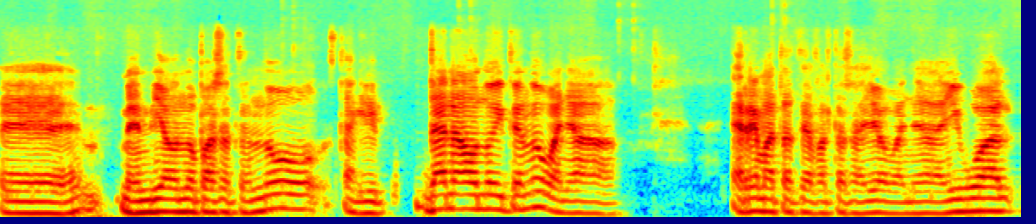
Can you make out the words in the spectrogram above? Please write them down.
e, mendia ondo pasatzen du, ez dakit, dana ondo egiten du, baina errematatzea falta zaio, baina igual,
